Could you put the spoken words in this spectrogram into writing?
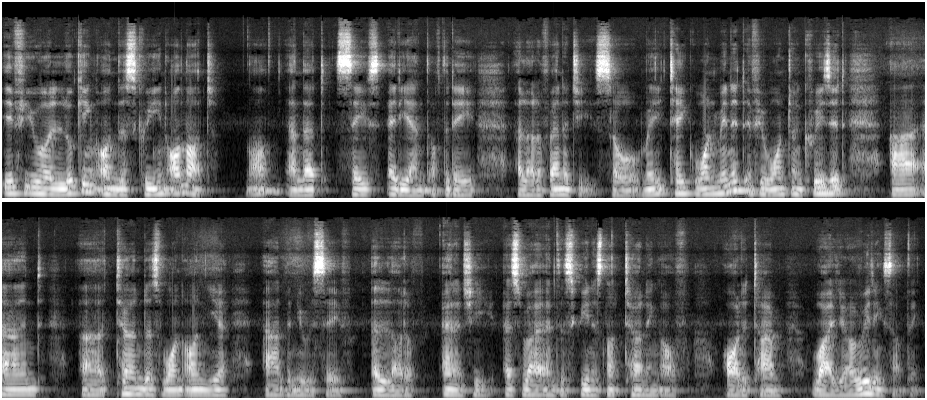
if you are looking on the screen or not no? and that saves at the end of the day a lot of energy so may take one minute if you want to increase it uh, and uh, turn this one on here and then you will save a lot of energy as well and the screen is not turning off all the time while you're reading something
